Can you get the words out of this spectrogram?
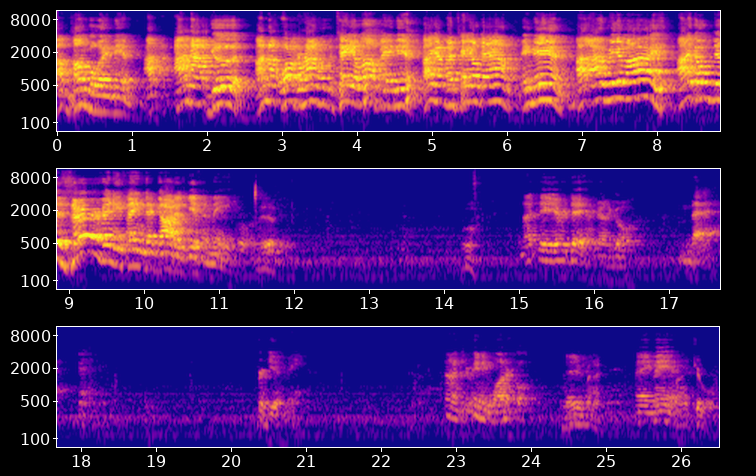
I'm humble, amen. I, I'm not good. I'm not walking around with the tail up, amen. I got my tail down, amen. I, I realize I don't deserve anything that God has given me. Yeah. And I tell you, every day I gotta go, back. Forgive me. Aren't you any wonderful? Amen. Amen. Thank you, Lord.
